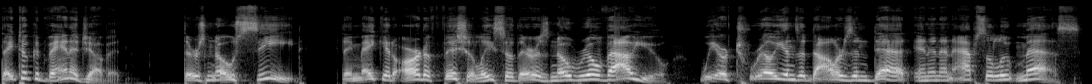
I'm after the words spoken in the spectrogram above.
they took advantage of it. There's no seed. They make it artificially so there is no real value. We are trillions of dollars in debt and in an absolute mess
